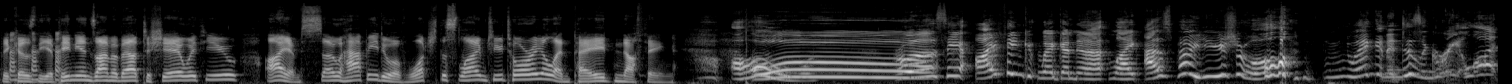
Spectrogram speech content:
because the opinions I'm about to share with you, I am so happy to have watched the slime tutorial and paid nothing. Oh. Oh, see, I think we're gonna, like, as per usual, we're gonna disagree a lot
